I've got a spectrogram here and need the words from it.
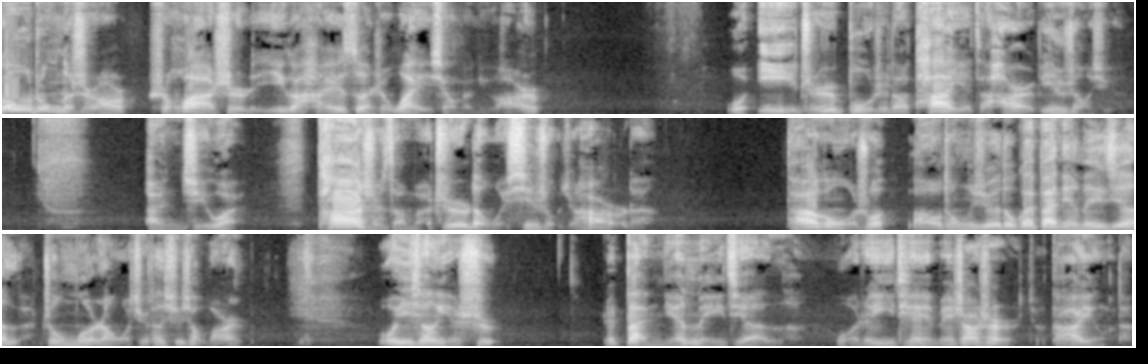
高中的时候是画室里一个还算是外向的女孩。我一直不知道她也在哈尔滨上学，很奇怪，她是怎么知道我新手机号的？她跟我说，老同学都快半年没见了，周末让我去她学校玩。我一想也是，这半年没见了，我这一天也没啥事儿，就答应了她。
